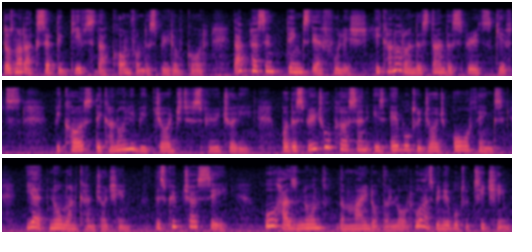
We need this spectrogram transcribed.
does not accept the gifts that come from the Spirit of God. That person thinks they are foolish. He cannot understand the Spirit's gifts because they can only be judged spiritually. But the spiritual person is able to judge all things, yet no one can judge him. The scriptures say, Who has known the mind of the Lord? Who has been able to teach him?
